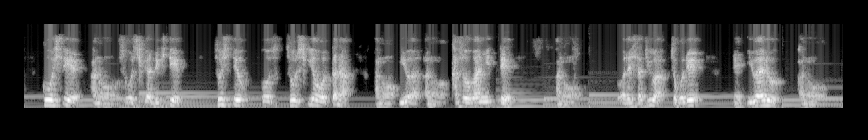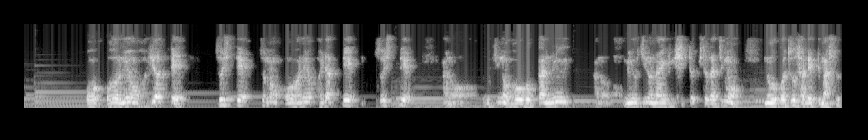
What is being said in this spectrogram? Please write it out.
こうして、あの、葬式ができて、そして、こう葬式が終わったら、あの、いわ、あの、火葬場に行って、あの、私たちはそこで、えいわゆる、あの、お、お骨を拾って、そして、そのお骨を拾って、そして、あの、うちの放牧館に、あの、身内のない人人たちも納骨されてます。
